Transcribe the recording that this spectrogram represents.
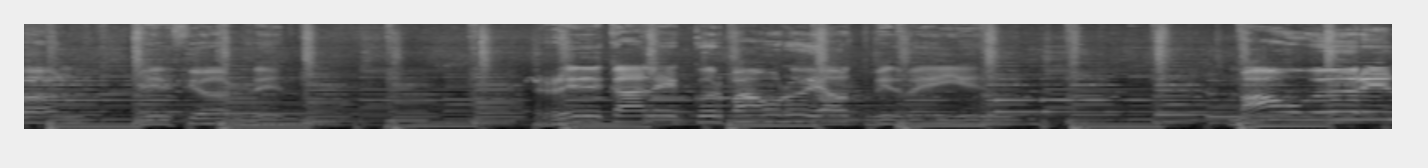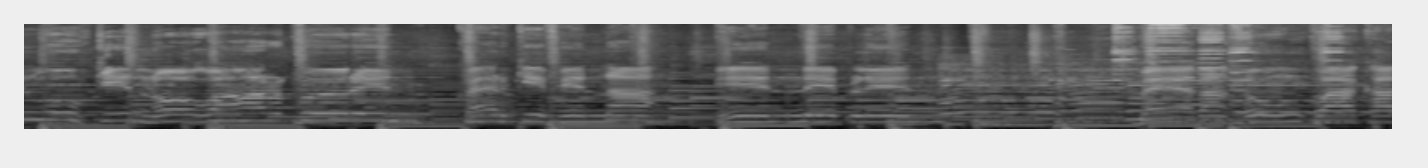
kvöld við fjörðin Riðgaleikur báruhjátt við vegin Máfurinn, múkinn og vargurinn Hvergi finna inni blind. Meðan þungvaka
